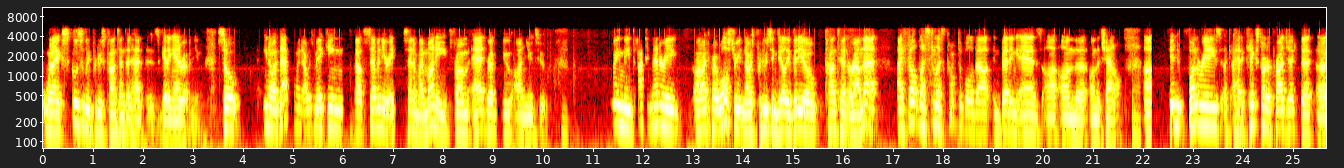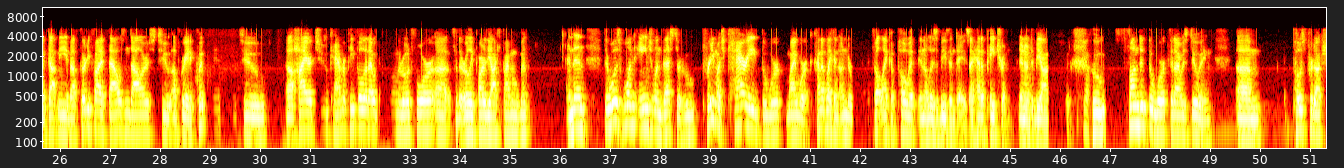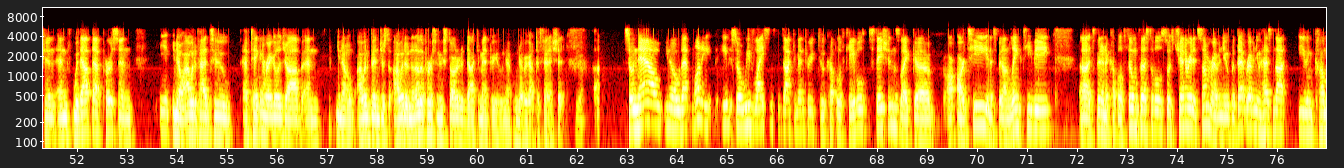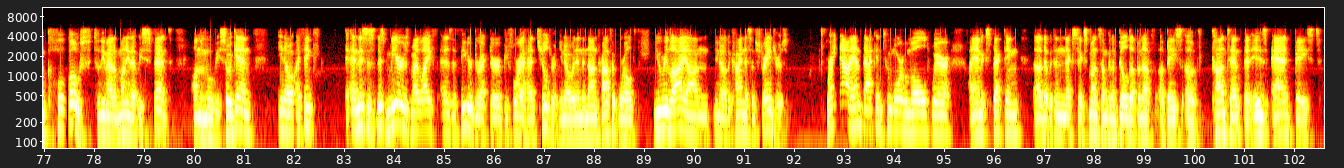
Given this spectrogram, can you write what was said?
when I exclusively produced content that had is getting ad revenue. So, you know, at that point, I was making about 70 or 80 percent of my money from ad revenue on YouTube. Hmm. Doing the documentary on Occupy Wall Street, and I was producing daily video content around that. I felt less and less comfortable about embedding ads on, on the on the channel. Uh, did fundraise. I had a Kickstarter project that uh, got me about thirty-five thousand dollars to upgrade equipment, to uh, hire two camera people that I would go on the road for uh, for the early part of the Occupy movement. And then there was one angel investor who pretty much carried the work, my work, kind of like an under. I felt like a poet in Elizabethan days. I had a patron, you know, to be honest, yeah. who funded the work that I was doing. Um, post production, and without that person, you, you know, I would have had to have taken a regular job, and you know, I would have been just I would have been another person who started a documentary who, ne- who never got to finish it. Yeah. Uh, so now, you know, that money. So we've licensed the documentary to a couple of cable stations like uh, RT, and it's been on Link TV. Uh, it's been in a couple of film festivals, so it's generated some revenue, but that revenue has not even come close to the amount of money that we spent on the movie. So again, you know, I think and this is this mirrors my life as a theater director before I had children. You know, in the nonprofit world, you rely on you know the kindness of strangers. Right now, I am back into more of a mold where I am expecting uh, that within the next six months, I'm going to build up enough a base of content that is ad based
